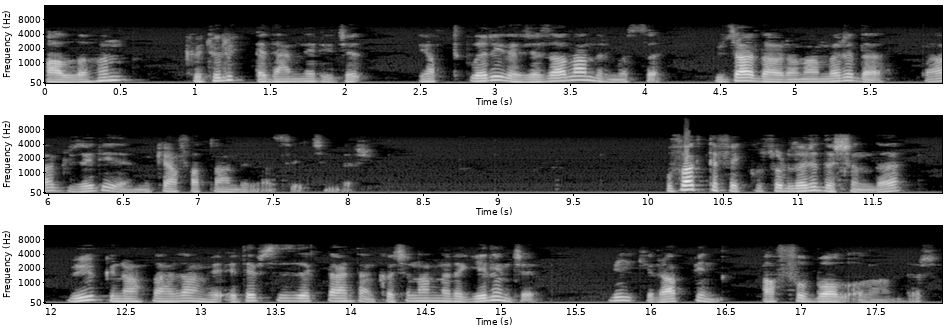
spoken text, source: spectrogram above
Allah'ın kötülük edenleri yaptıklarıyla cezalandırması, güzel davrananları da daha güzeliyle mükafatlandırması içindir. Ufak tefek kusurları dışında büyük günahlardan ve edepsizliklerden kaçınanlara gelince bil ki Rabbin affı bol olandır.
